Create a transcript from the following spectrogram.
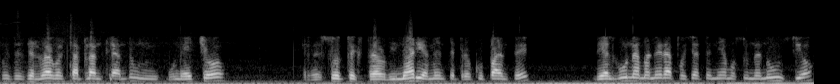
pues desde luego está planteando un, un hecho que resulta extraordinariamente preocupante. De alguna manera, pues ya teníamos un anuncio,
